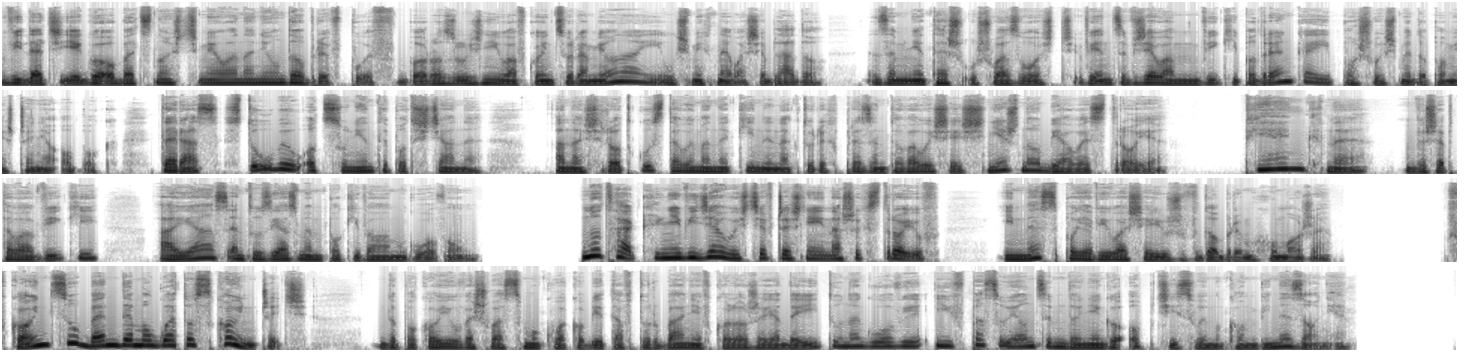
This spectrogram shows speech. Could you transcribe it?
Widać, jego obecność miała na nią dobry wpływ, bo rozluźniła w końcu ramiona i uśmiechnęła się blado. Ze mnie też uszła złość, więc wzięłam Wiki pod rękę i poszłyśmy do pomieszczenia obok. Teraz stół był odsunięty pod ścianę, a na środku stały manekiny, na których prezentowały się śnieżno-białe stroje. Piękne, wyszeptała Wiki, a ja z entuzjazmem pokiwałam głową. No tak, nie widziałyście wcześniej naszych strojów. Ines pojawiła się już w dobrym humorze. W końcu będę mogła to skończyć. Do pokoju weszła smukła kobieta w turbanie w kolorze jadeitu na głowie i w pasującym do niego obcisłym kombinezonie.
